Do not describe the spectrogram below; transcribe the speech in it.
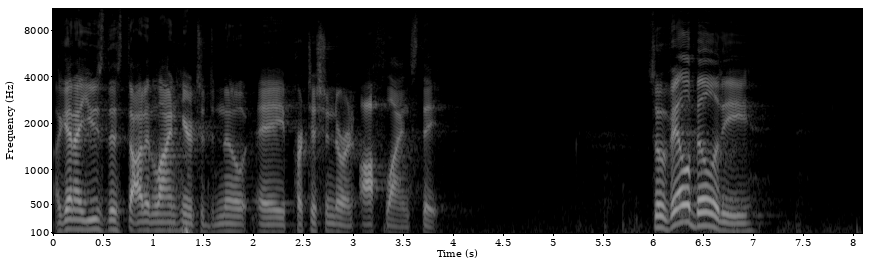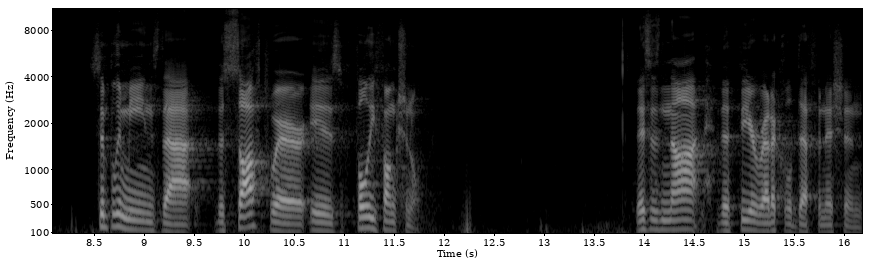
Again, I use this dotted line here to denote a partitioned or an offline state. So availability simply means that the software is fully functional. This is not the theoretical definition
